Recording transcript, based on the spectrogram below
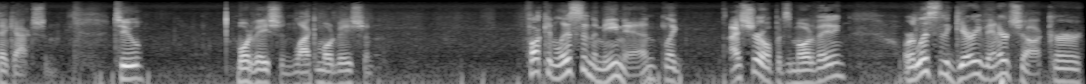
Take action. Two, motivation. Lack of motivation. Fucking listen to me, man. Like, I sure hope it's motivating. Or listen to Gary Vaynerchuk or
